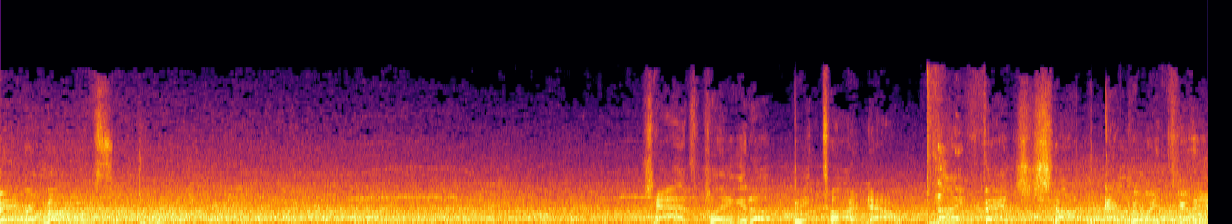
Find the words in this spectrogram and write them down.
favorite moves. Chad's playing it up big time now. Knife edge chop echoing through the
